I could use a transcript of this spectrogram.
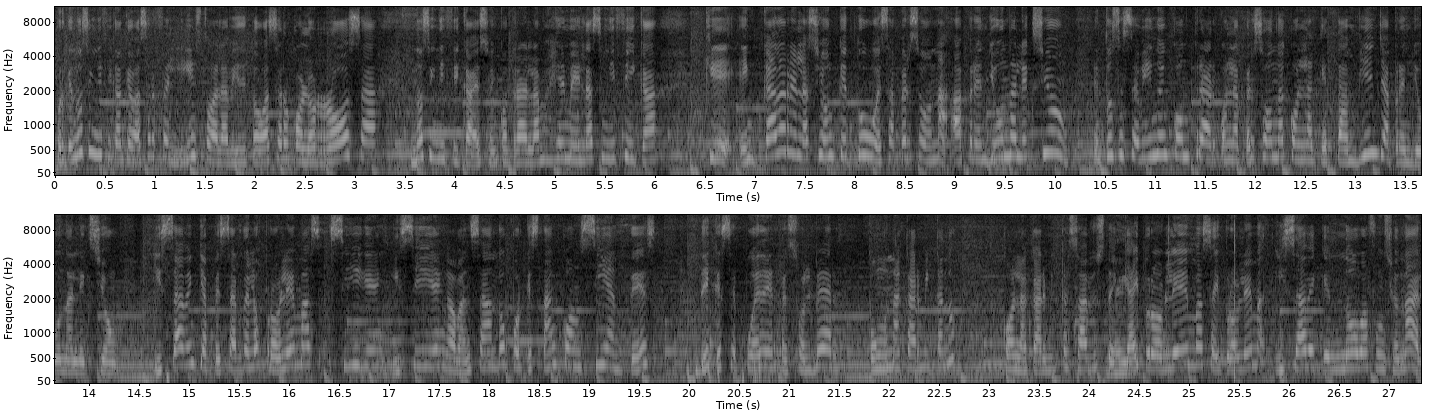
Porque no significa que va a ser feliz toda la vida y todo va a ser color rosa. No significa eso. Encontrar almas gemelas significa que en cada relación que tuvo esa persona aprendió una lección. Entonces se vino a encontrar con la persona con la que también ya aprendió una lección. Y saben que a pesar de los problemas siguen y siguen avanzando porque están conscientes de que se puede resolver con una kármica no con la kármica sabe usted que hay problemas, hay problemas y sabe que no va a funcionar.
